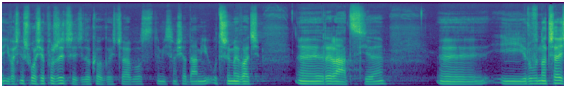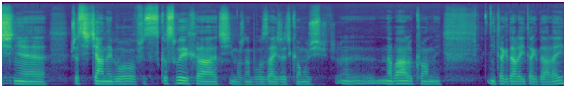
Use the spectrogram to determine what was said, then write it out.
y, i właśnie szło się pożyczyć do kogoś. Trzeba było z tymi sąsiadami utrzymywać y, relacje i równocześnie przez ściany było wszystko słychać i można było zajrzeć komuś na balkon i, i tak dalej, i tak dalej.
